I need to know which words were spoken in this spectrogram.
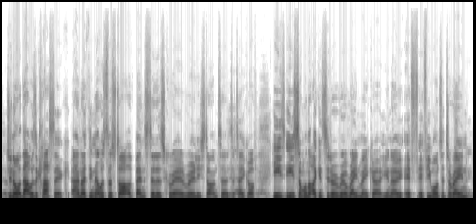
Do you know what? That was a classic, and I think that was the start of Ben Stiller's career really starting to, to Yeah, take off. yeah. He's he's someone that I consider a real rainmaker. You know, if if he wants it to rain,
